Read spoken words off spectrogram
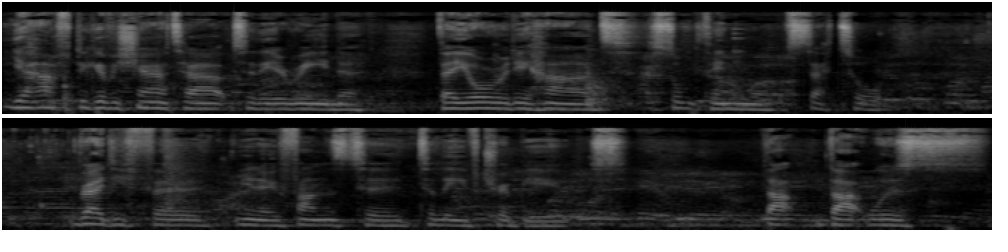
you have to give a shout out to the arena. They already had something set up, ready for you know fans to, to leave tributes. That that was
